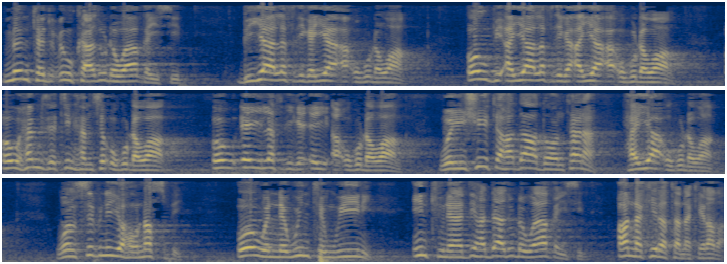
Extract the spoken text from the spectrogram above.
man tadcuukaad u dhawaaqaysid biyaa lafdiga yaa ugu dhawaaq. Ow biayaa lafdiga ayaa ugu dhawaaq. Ow hamzatin hamse ugu dhawaaq. Ow ey lafdiga ey a ugu dhawaaq. Wainshita haddaad doontana hayaa ugu dhawaaq. Wansibniyahu nasbi oo wanawin tanwiini in tunaadi haddaad u dhawaaqaysid annakirata nakirada.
